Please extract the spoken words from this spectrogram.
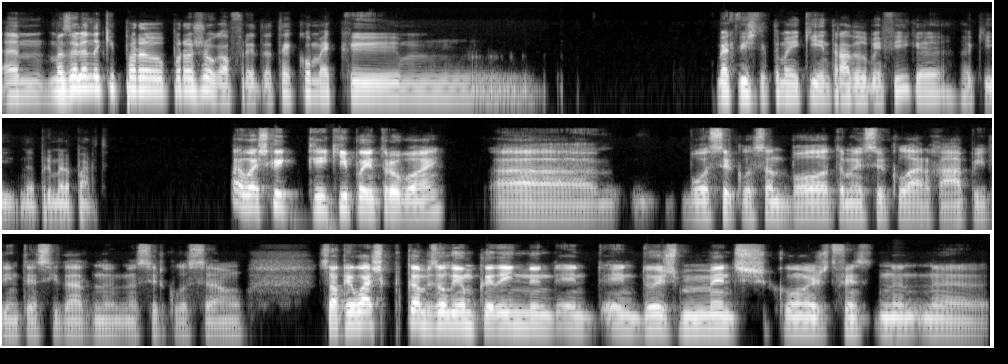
Ahm, mas olhando aqui para, para o jogo, Alfredo, até como é que. Como é que viste também aqui a entrada do Benfica, aqui na primeira parte? Ah, Eu acho que, a equipa entrou bem. Ah, boa circulação de bola, também circular rápido, intensidade na, na circulação. Só que eu acho que pecamos ali um bocadinho em, em- em dois momentos com as defen- na, na,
